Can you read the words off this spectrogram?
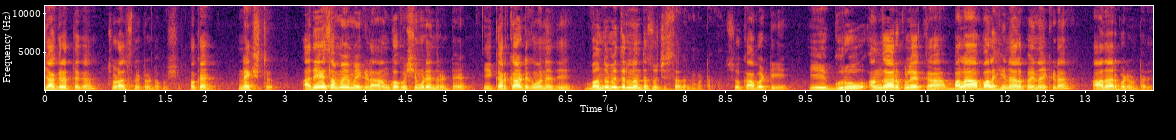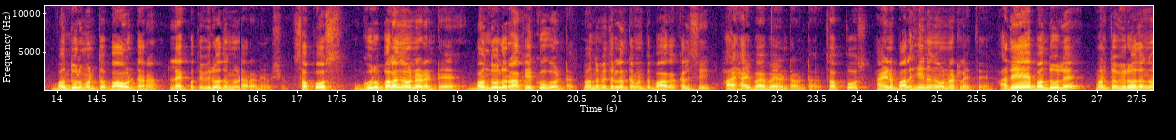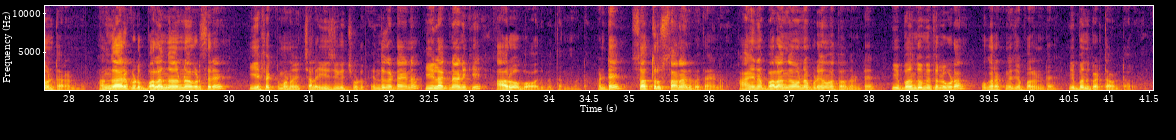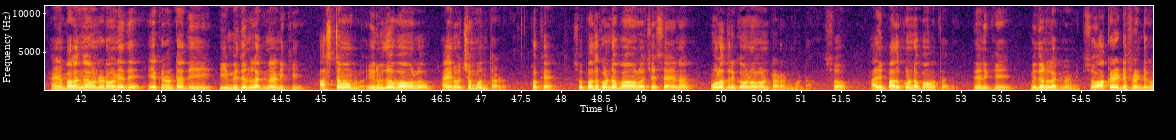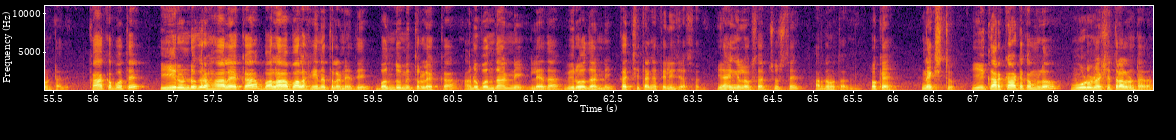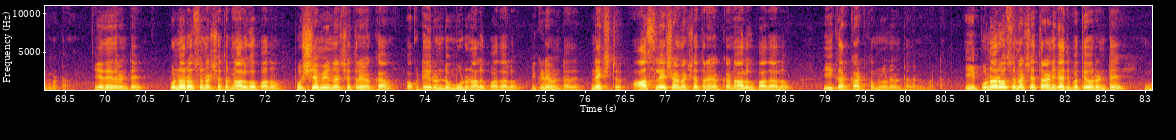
జాగ్రత్తగా చూడాల్సినటువంటి ఒక విషయం. ఓకే నెక్స్ట్ అదే సమయం ఇక్కడ ఇంకొక విషయం కూడా ఏంటంటే ఈ కర్కాటకం అనేది బంధుమిత్రులంతా సూచిస్తుంది అనమాట సో కాబట్టి ఈ గురు అంగారకుల యొక్క బలా బలహీనాలపైన ఇక్కడ ఆధారపడి ఉంటుంది. బంధువులు మనతో బాగుంటారా? లేకపోతే విరోధంగా ఉంటారా అనే విషయం. సపోజ్ గురు బలంగా ఉన్నాడంటే బంధువులు రాక ఎక్కువగా ఉంటుంది బంధుమిత్రులంతా మనతో బాగా కలిసి హాయ్ హాయ్ బాయ్ బాయ్ అంటూ ఉంటారు. సపోజ్ ఆయన బలహీనంగా ఉన్నట్లయితే అదే బంధువులే మనతో విరోధంగా ఉంటారనమాట అంగారకుడు బలంగా ఉన్నా కూడా సరే ఈ ఎఫెక్ట్ మనం చాలా ఈజీగా చూడదు ఎందుకంటే ఆయన ఈ లగ్నానికి ఆరో భావాధిపతి అనమాట అంటే శత్రు స్థానాధిపతి ఆయన. ఆయన బలంగా ఉన్నప్పుడు ఏమవుతుందంటే ఈ బంధుమిత్రులు కూడా ఒక రకంగా చెప్పాలంటే ఇబ్బంది పెడతా ఉంటారు. ఆయన బలంగా ఉండడం అనేది ఎక్కడ ఉంటుంది ఈ మిథున లగ్నానికి అష్టమంలో ఎనిమిదో భావంలో ఆయన ఉచ్చం పొందుతాడు ఓకే? సో పదకొండో భావంలో వచ్చేసి ఆయన మూల త్రికోణంలో ఉంటాడనమాట. సో అది పదకొండో భావం అవుతుంది. దేనికి? మిథున లగ్నానికి. సో అక్కడ డిఫరెంట్గా ఉంటుంది. కాకపోతే ఈ రెండు గ్రహాల యొక్క బలా బలహీనతలు అనేది బంధుమిత్రుల యొక్క అనుబంధాన్ని లేదా విరోధాన్ని ఖచ్చితంగా తెలియజేస్తుంది. ఈ యాంగిల్ ఒకసారి చూస్తే అర్థమవుతుంది. ఓకే? నెక్స్ట్ ఈ కర్కాటకంలో మూడు నక్షత్రాలు ఉంటాయి అనమాట ఏదేదంటే పునరసు నక్షత్రం నాలుగో పాదం పుష్యమి నక్షత్రం యొక్క ఒకటి రెండు మూడు నాలుగు పాదాలు ఇక్కడే ఉంటుంది. నెక్స్ట్ ఆశ్లేష నక్షత్రం యొక్క నాలుగు పాదాలు ఈ కర్కాటకంలోనే ఉంటుంది అనమాట ఈ పునర్వసు నక్షత్రానికి అధిపతి ఎవరంటే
